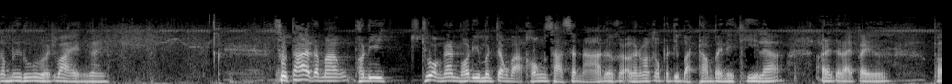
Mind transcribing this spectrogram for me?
ก็ไม่รู้ว่าจะว่ายังไง สุดท้ายอาตมาพอดีช่วงนั้นพอดีมันจังหวะของศาสนาด้วยอาตมาก็ปฏิบัติทำไปในทีแล้ว อะไรต่อะไรไป พอ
